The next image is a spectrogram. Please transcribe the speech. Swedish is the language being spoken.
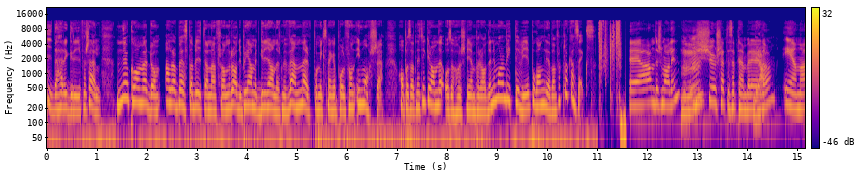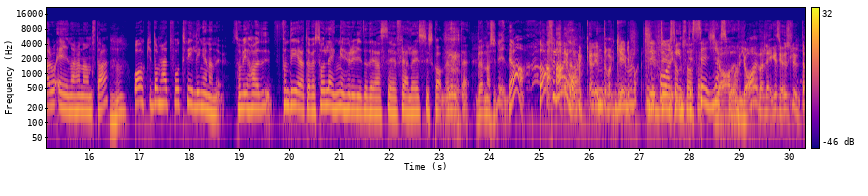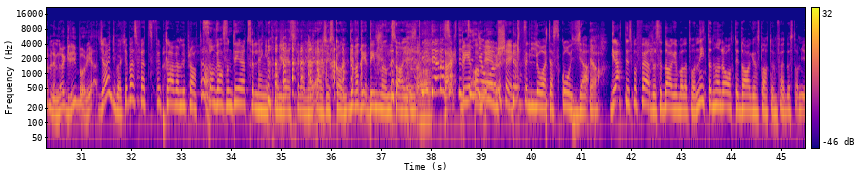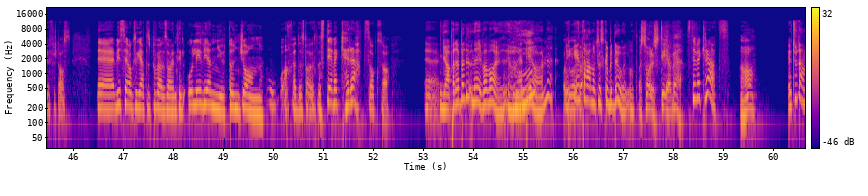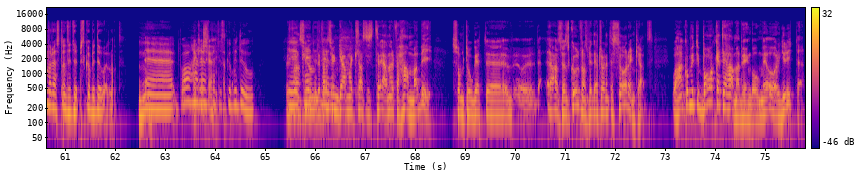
Hej, det här är Gry Forssell. Nu kommer de allra bästa bitarna från radioprogrammet Gry Anders med vänner på Mix Megapol från i morse. Hoppas att ni tycker om det och så hörs vi igen på raden imorgon bitti. Vi är på gång redan från klockan sex. Eh, Anders och Malin, 26 september är det Ja. idag. Enar och Einar har namnsdag. Och de här två tvillingarna nu, som vi har funderat över så länge huruvida deras eh, föräldrar är syskon eller inte. Bröderna Sedin? Ja, de år Jag orkar inte, vad kul. Det är Du får du inte så. säga Ja, så. ja, det var länge sedan. Jag har ju slutat med det, men nu har Gry börjat. Jag har inte börjat, jag bara för att förklara vem vi pratar om. Som vi har funderat så länge på om deras föräldrar är syskon. Det var det din mun sa just. Det är det han har Tack. sagt i Be tio om år. ursäkt. Förlåt, jag skojar. Ja. Grattis på födelsedagen båda två. 1980 dagens datum föddes de ju förstås. Eh, vi säger också grattis på födelsedagen till Olivia Newton-John. Oh. Födelsedagen. Steve Kratz också. Ja, badabadu. Nej, vad var det? Nej, Björne. Är inte han också Scooby-Doo eller något? Vad sa du, Steve? Steve Kratz. Jaha. Jag trodde han var rösten till typ Scooby-Doo eller något. Eh, vad har kanske rösten till. Scooby-Doo? Det Det fanns, ju, en- det fanns ju en gammal klassisk tränare för Hammarby som tog ett eh, allsvensk guld från. Jag tror han hette Sören Kratz. Och han kom ju tillbaka till Hammarby en gång med Örgryte.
